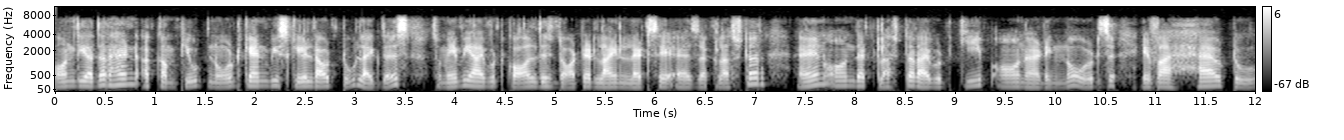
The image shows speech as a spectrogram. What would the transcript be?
On the other hand, a compute node can be scaled out too like this. So maybe I would call this dotted line, let's say as a cluster. And on that cluster, I would keep on adding nodes if I have to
